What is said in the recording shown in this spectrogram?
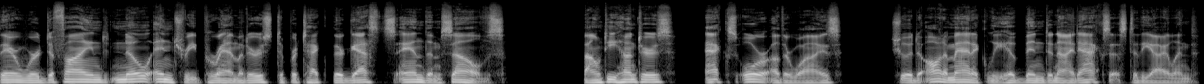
There were defined no entry parameters to protect their guests and themselves. Bounty hunters, ex or otherwise, should automatically have been denied access to the island.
